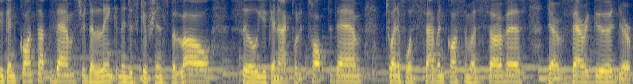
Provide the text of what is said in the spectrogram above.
You can contact them through the link in the descriptions below so you can actually talk to them 24/7 customer service. They're very good, they're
